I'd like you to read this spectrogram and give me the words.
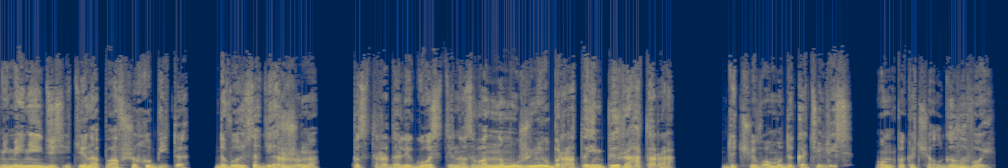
Не менее десяти напавших убито, двое задержано. Пострадали гости на званном ужине у брата императора. До чего мы докатились? Он покачал головой.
